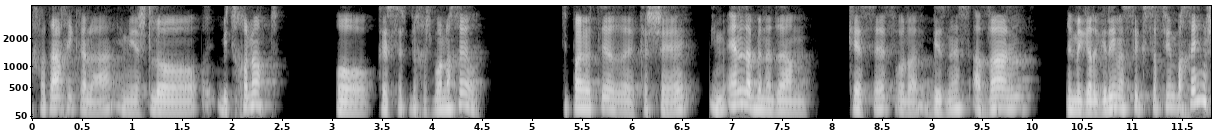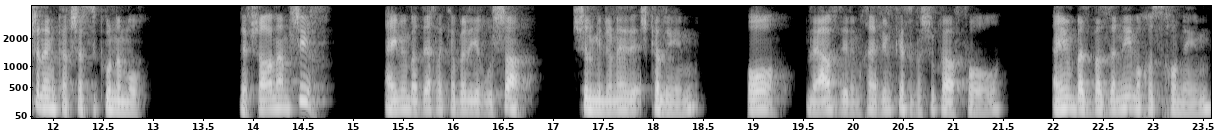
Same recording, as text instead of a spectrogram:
החלטה הכי קלה אם יש לו ביטחונות או כסף בחשבון אחר. טיפה יותר אה, קשה אם אין לבן אדם כסף או לביזנס אבל הם מגלגלים מספיק כספים בחיים שלהם כך שהסיכון נמוך. ואפשר להמשיך. האם הם בדרך לקבל ירושה של מיליוני שקלים או להבדיל הם חייבים כסף בשוק האפור האם הם בזבזנים או חסכונים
